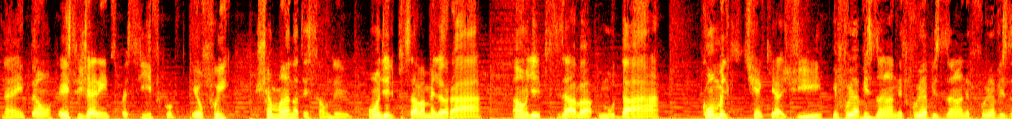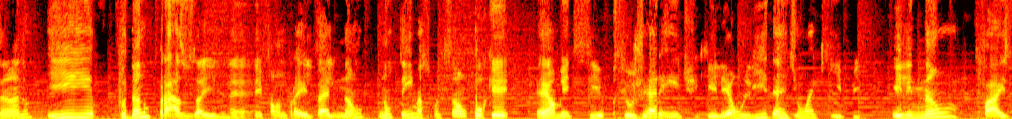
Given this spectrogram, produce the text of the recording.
Né? Então, esse gerente específico, eu fui chamando a atenção dele, onde ele precisava melhorar, aonde ele precisava mudar, como ele tinha que agir, e fui avisando, e fui avisando, e fui avisando, e fui dando prazos a ele, né? E falando para ele, velho, não, não tem mais condição, porque realmente, se, se o gerente, que ele é um líder de uma equipe, ele não faz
